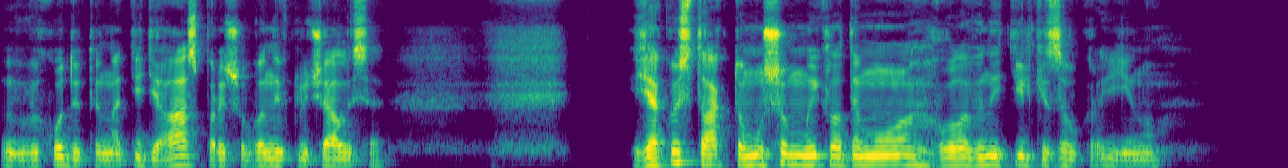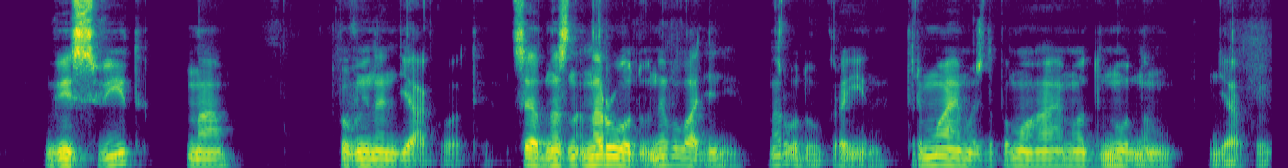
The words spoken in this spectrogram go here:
виходити на ті діаспори, щоб вони включалися. Якось так, тому що ми кладемо голови не тільки за Україну. Весь світ нам повинен дякувати. Це однозначно народу, не владі, народу України. Тримаємось, допомагаємо один одному. Дякую.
